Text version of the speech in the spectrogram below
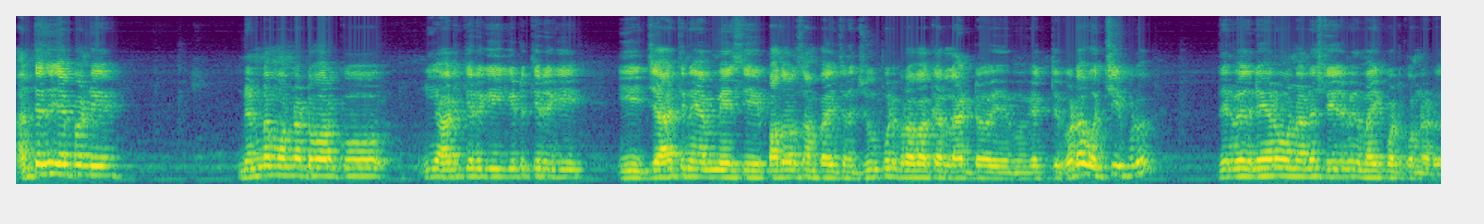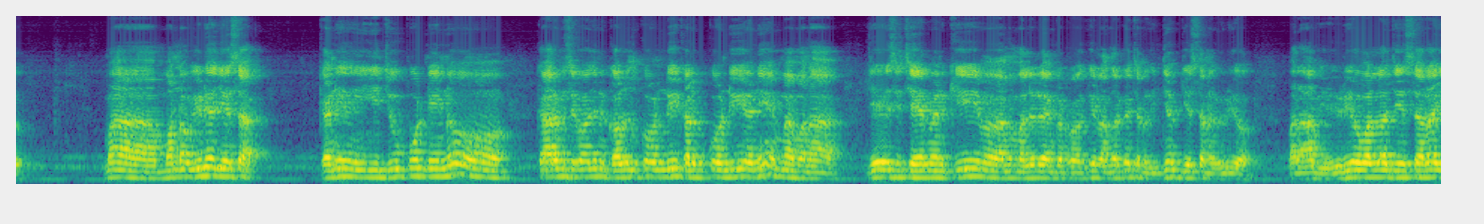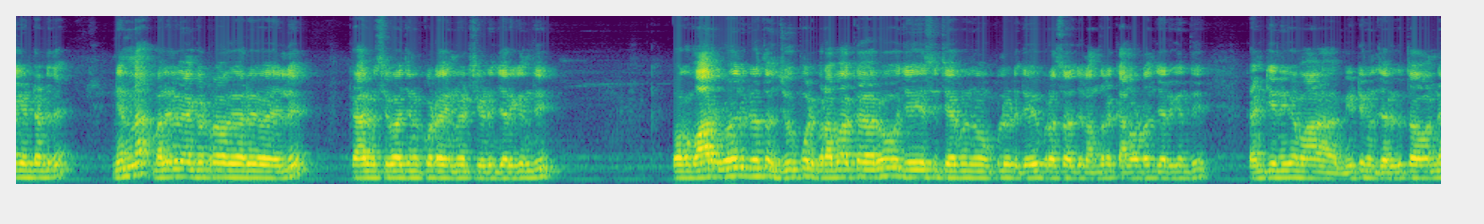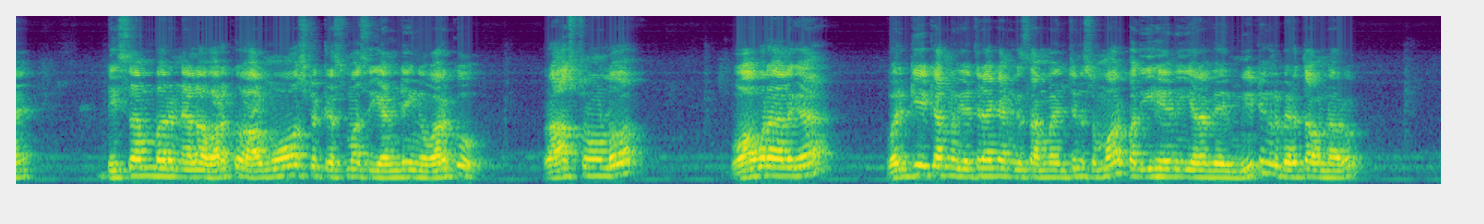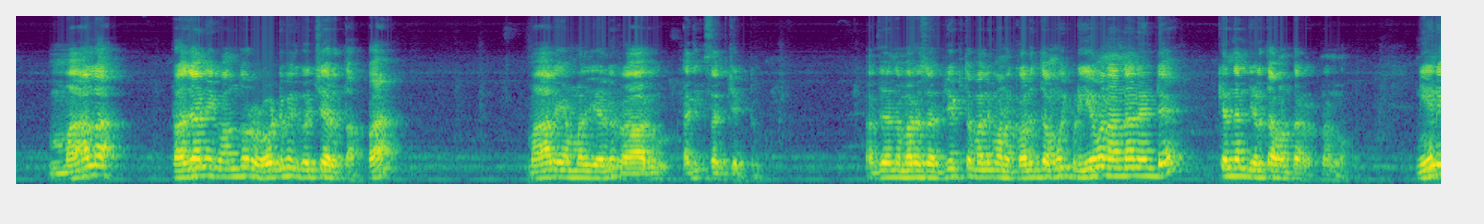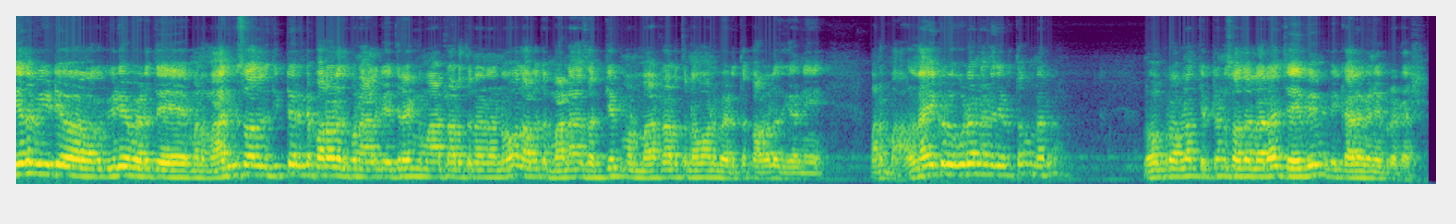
అంతేది చెప్పండి? నిన్న మొన్నటి వరకు ఈ అటు తిరిగి ఇటు తిరిగి ఈ జాతిని అమ్మేసి పదవులు సంపాదించిన జూపుడి ప్రభాకర్ లాంటి వ్యక్తి కూడా వచ్చి ఇప్పుడు దీని మీద నేను ఉన్నాను స్టేజ్ మీద మైక్ పట్టుకున్నాడు. మా మొన్న వీడియో చేశా. కానీ ఈ జూపూడి నేను కారం శివాజీని కలుసుకోండి కలుపుకోండి అని మా మన జేఏసీ చైర్మన్కి మన మల్లెల వెంకటరావుకి వీళ్ళందరికీ చాలా విజ్ఞప్తి చేస్తాను వీడియో. మరి ఆ వీడియో వల్ల చేశారా ఏంటంటే నిన్న మల్లెల వెంకటరావు గారు వెళ్ళి కారం శివాజీని కూడా ఇన్వైట్ చేయడం జరిగింది. ఒక వారం రోజుల క్రితం జూపూడి ప్రభాకర్ జేఏసీ చైర్మన్ ఉప్పులేటి దేవిప్రసాదులు అందరూ కలవడం జరిగింది. కంటిన్యూగా మా మీటింగ్లు జరుగుతూ ఉన్నాయి. డిసెంబర్ నెల వరకు ఆల్మోస్ట్ క్రిస్మస్ ఎండింగ్ వరకు రాష్ట్రంలో ఓవరాల్గా వర్గీకరణ వ్యతిరేకానికి సంబంధించిన సుమారు పదిహేను ఇరవై మీటింగ్లు పెడతా ఉన్నారు. మాల ప్రజానికి అందరూ రోడ్డు మీదకి వచ్చారు తప్ప మాల ఎమ్మెల్యేలు రారు. అది సబ్జెక్టు. అదేవిధంగా మరో సబ్జెక్ట్తో మళ్ళీ మనం కలుద్దాము. ఇప్పుడు ఏమని అన్నానంటే కింద తిడతా ఉంటారు నన్ను. నేను ఏదో వీడియో ఒక వీడియో పెడితే మన మాదిరి సోదరులు తిట్టారంటే పర్వాలేదు కొన్ని వాళ్ళకి వ్యతిరేకంగా మాట్లాడుతున్నానో లేకపోతే మన సబ్జెక్ట్ మనం మాట్లాడుతున్నామో అని పెడితే పర్వాలేదు కానీ మన బాల నాయకులు కూడా నన్ను తిడుతూ ఉన్నారు. No problem. తిట్టండి సోదరులారా. జై భీమ్. మీ కార్యమైన ప్రకాష్.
